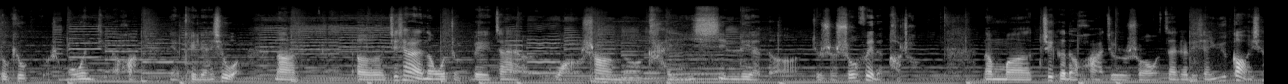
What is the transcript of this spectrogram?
QQ。有什么问题的话，也可以联系我。那呃，接下来呢，我准备在网上呢开一系列的，就是收费的课程。那么这个的话，就是说我在这里先预告一下。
